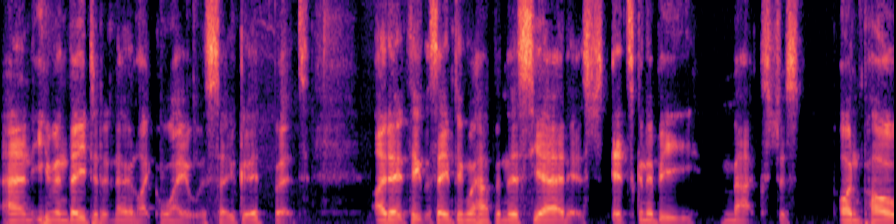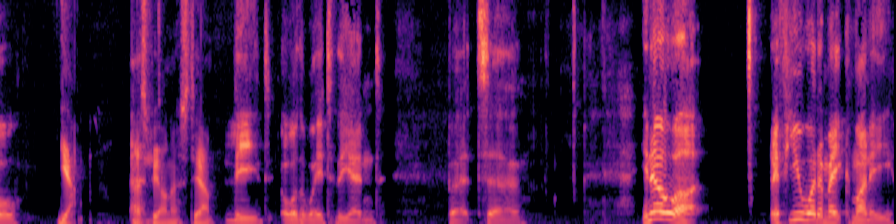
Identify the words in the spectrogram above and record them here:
and even they didn't know like why it was so good. But I don't think the same thing will happen this year, and it's it's going to be Max just on pole. Yeah, Let's be honest. Yeah. lead all the way to the end. But uh, you know what? If you want to make money,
